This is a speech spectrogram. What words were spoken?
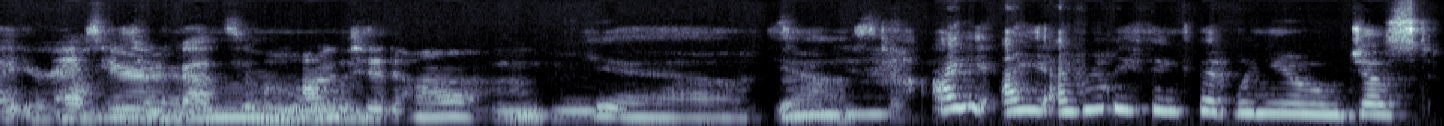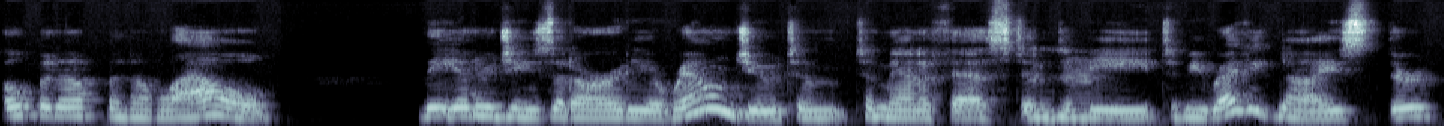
at your house because you've got some really- haunted home. Mhm. Yeah, yeah. I, I, I really think that when you just open up and allow the energies that are already around you to, to manifest and to Mhm. be to be recognized, they're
